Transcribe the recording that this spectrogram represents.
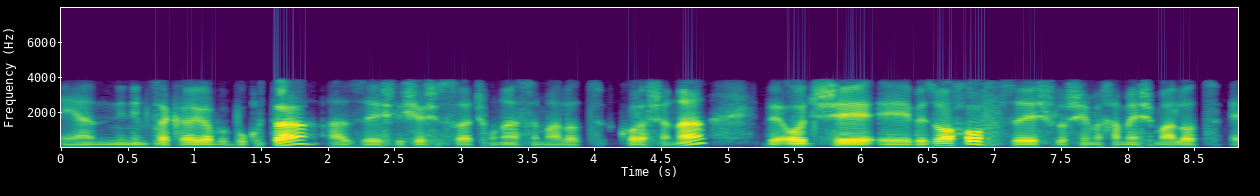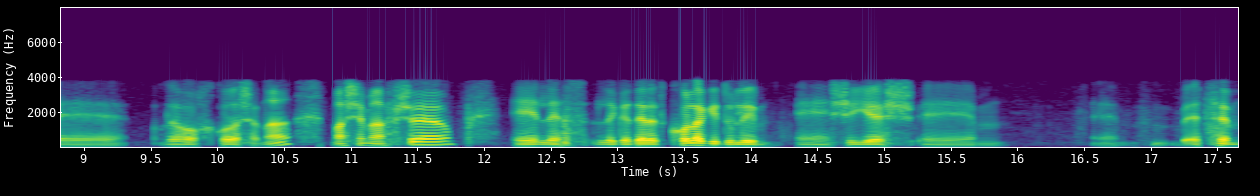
אני נמצא כרגע בבוגוטה, אז יש לי 16 עד 18 מעלות כל השנה, בעוד שבאזור החוף זה 35 מעלות לאורך כל השנה, מה שמאפשר לגדל את כל הגידולים שיש בעצם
